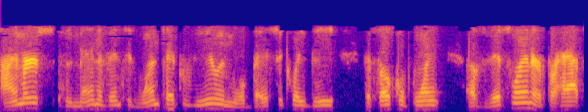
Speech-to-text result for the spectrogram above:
timers who main evented one pay per view and will basically be the focal point of this one, or perhaps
